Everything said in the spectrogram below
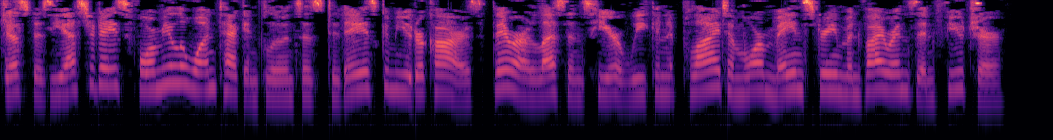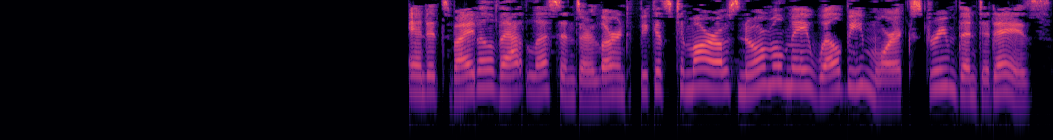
Just as yesterday's Formula One tech influences today's commuter cars, there are lessons here we can apply to more mainstream environs in future. And it's vital that lessons are learned, because tomorrow's normal may well be more extreme than today's.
